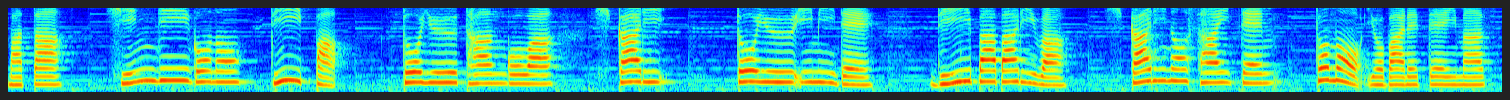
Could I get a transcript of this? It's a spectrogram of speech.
また、ヒンディー語のディーパという単語は光という意味で、ディーババリは光の祭典とも呼ばれています。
